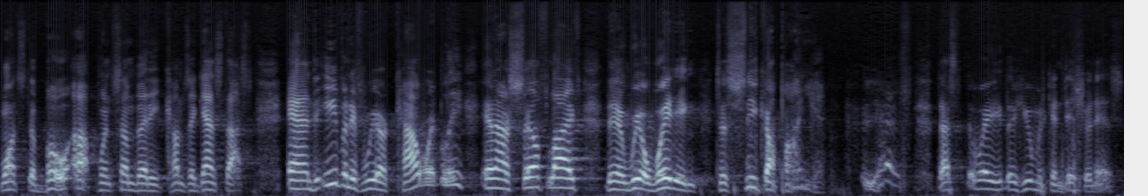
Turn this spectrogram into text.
wants to bow up when somebody comes against us. And even if we are cowardly in our self life, then we're waiting to sneak up on you. Yes, that's the way the human condition is.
